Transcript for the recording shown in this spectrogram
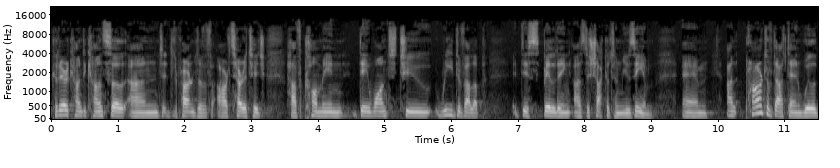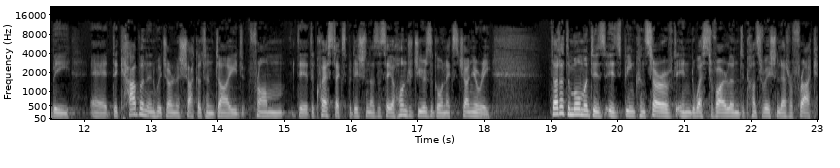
Kildare County Council and the Department of Arts Heritage have come in. They want to redevelop this building as the Shackleton Museum. Um, and part of that then will be uh, the cabin in which Ernest Shackleton died from the, the Quest expedition, as I say, 100 years ago next January. That at the moment is, is being conserved in the west of Ireland, Conservation Letterfrack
